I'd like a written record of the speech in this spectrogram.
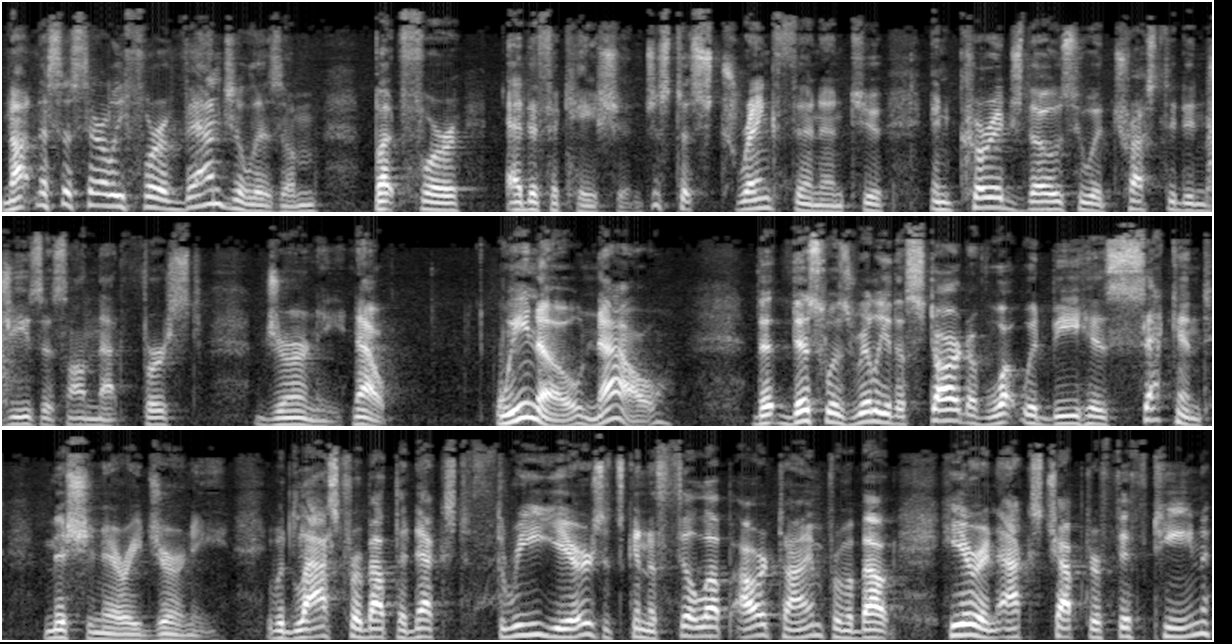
not necessarily for evangelism, but for edification, just to strengthen and to encourage those who had trusted in Jesus on that first journey. Now, we know now that this was really the start of what would be his second missionary journey. It would last for about the next three years. It's going to fill up our time from about here in Acts chapter 15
